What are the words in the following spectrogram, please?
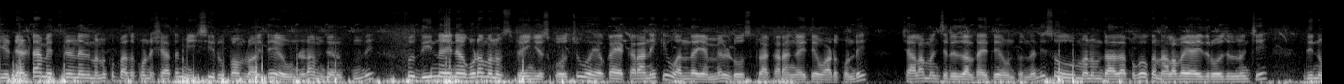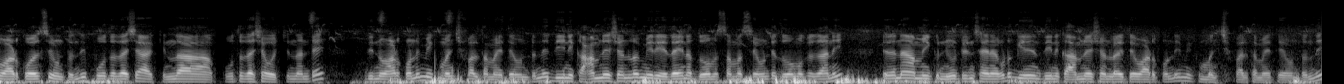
ఈ డెల్టా మెథిన్ అనేది మనకు పదకొండు శాతం ఈసీ రూపంలో అయితే ఉండడం జరుగుతుంది. సో దీన్ని అయినా కూడా మనం స్ప్రేయింగ్ చేసుకోవచ్చు. ఒక ఎకరానికి వంద ఎంఎల్ డోస్ ప్రకారంగా అయితే వాడుకోండి. చాలా మంచి రిజల్ట్ అయితే ఉంటుందండి. సో మనం దాదాపుగా ఒక నలభై ఐదు రోజుల నుంచి దీన్ని వాడుకోవాల్సి ఉంటుంది. పూత దశ కింద పూత దశ వచ్చిందంటే దీన్ని వాడుకోండి. మీకు మంచి ఫలితం అయితే ఉంటుంది. దీని కాంబినేషన్లో మీరు ఏదైనా దోమ సమస్య ఉంటే దోమకు కానీ ఏదైనా మీకు న్యూట్రిన్స్ అయినా కూడా దీని దీని కాంబినేషన్లో అయితే వాడుకోండి మీకు మంచి ఫలితం అయితే ఉంటుంది.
